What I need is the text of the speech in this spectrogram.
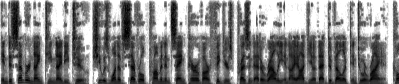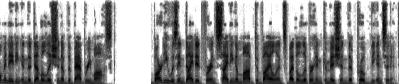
In December 1992, she was one of several prominent Sangh Parivar figures present at a rally in Ayodhya that developed into a riot, culminating in the demolition of the Babri Mosque. Bharti was indicted for inciting a mob to violence by the Liberhan Commission that probed the incident.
